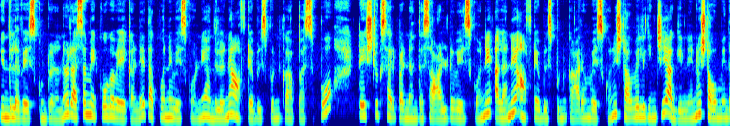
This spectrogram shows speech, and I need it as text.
ఇందులో వేసుకుంటున్నాను. రసం ఎక్కువగా వేయకండి తక్కువనే వేసుకోండి. అందులోనే హాఫ్ టేబుల్ స్పూన్ పసుపు టేస్ట్కి సరిపడినంత సాల్ట్ వేసుకొని అలానే హాఫ్ టేబుల్ స్పూన్ కారం వేసుకొని స్టవ్ వెలిగించి ఆ గిన్నెను స్టవ్ మీద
